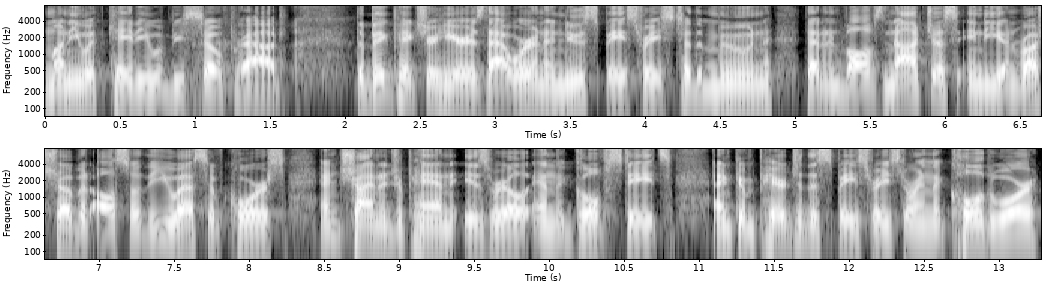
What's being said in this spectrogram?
Money with Katie would be so proud. The big picture here is that we're in a new space race to the moon that involves not just India and Russia, but also the US, of course, and China, Japan, Israel, and the Gulf states. And compared to the space race during the Cold War,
